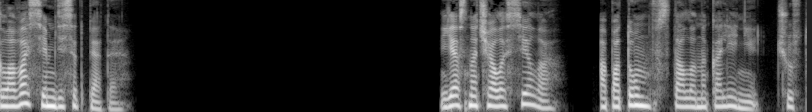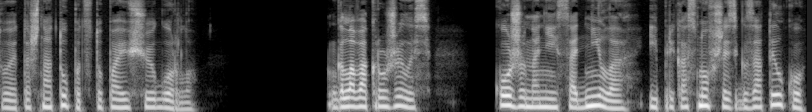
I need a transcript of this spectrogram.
Глава 75. Я сначала села, а потом встала на колени, чувствуя тошноту, подступающую к горлу. Голова кружилась, кожу на ней соднила, и, прикоснувшись к затылку,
